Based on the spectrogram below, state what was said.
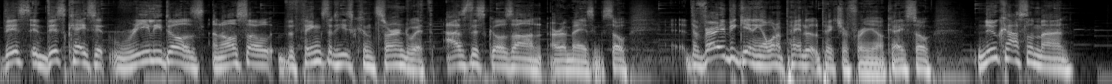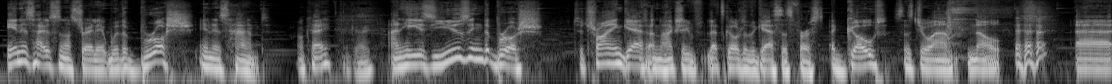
this in this case it really does. And also the things that he's concerned with as this goes on are amazing. So at the very beginning I want to paint a little picture for you, okay? So Newcastle man in his house in Australia with a brush in his hand, okay? Okay. And he is using the brush to try and get and actually let's go to the guesses first. A goat, says Joanne. No. Uh,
